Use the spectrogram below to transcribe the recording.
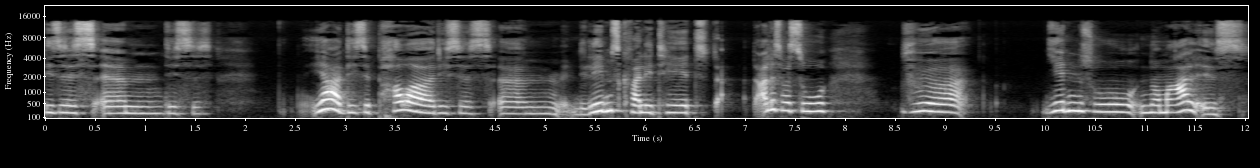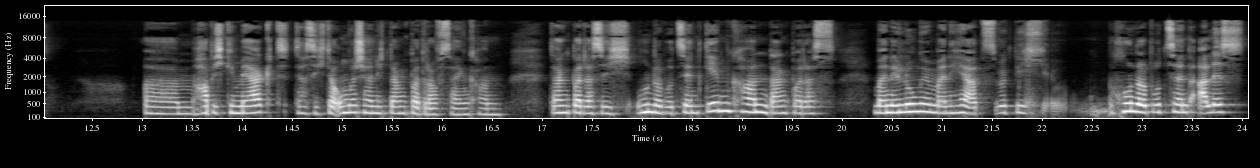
Dieses, ähm, dieses, ja, diese Power, dieses, ähm, die Lebensqualität, alles, was so für jeden so normal ist, ähm, habe ich gemerkt, dass ich da unwahrscheinlich dankbar drauf sein kann. Dankbar, dass ich 100% geben kann, dankbar, dass meine Lunge, mein Herz wirklich 100% alles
